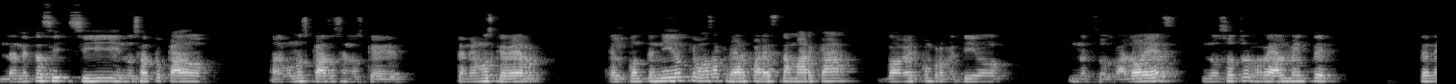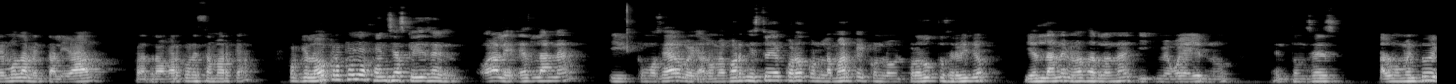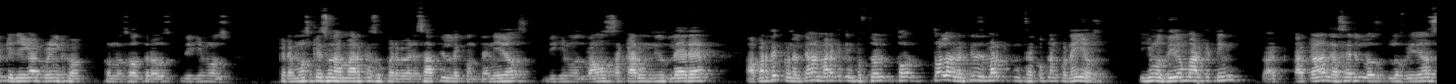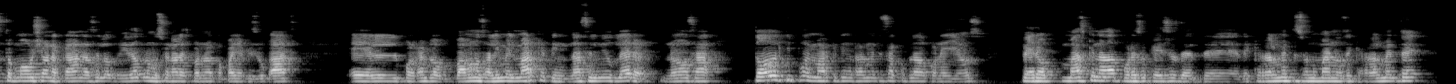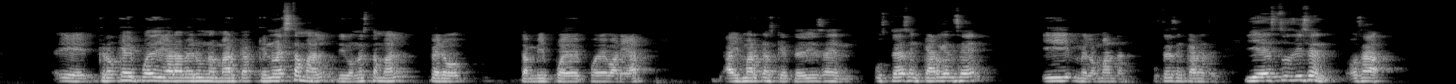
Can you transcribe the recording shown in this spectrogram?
la neta sí, sí nos ha tocado algunos casos en los que tenemos que ver el contenido que vamos a crear para esta marca va a haber comprometido nuestros valores. Nosotros realmente tenemos la mentalidad para trabajar con esta marca. Porque luego creo que hay agencias que dicen, órale, es lana y como sea, güey, a lo mejor ni estoy de acuerdo con la marca y con el producto o servicio y es lana y me vas a dar lana y me voy a ir, ¿no? Entonces, al momento de que llega Greenhawk con nosotros, dijimos, creemos que es una marca súper versátil de contenidos, dijimos, vamos a sacar un newsletter. Aparte con el tema de marketing, pues todas las vertientes de marketing se acoplan con ellos. Dijimos, video marketing, acaban de hacer los, los videos stop motion, acaban de hacer los videos promocionales para una campaña de Facebook Ads. El, por ejemplo, vámonos al email marketing, nace el newsletter, ¿no? O sea, todo el tipo de marketing realmente ha acoplado con ellos, pero más que nada por eso que dices de, de que realmente son humanos, de que realmente eh, creo que puede llegar a haber una marca que no está mal, digo, no está mal, pero también puede, puede variar. Hay marcas que te dicen, ustedes encárguense y me lo mandan, ustedes encárguense. Y estos dicen, o sea,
